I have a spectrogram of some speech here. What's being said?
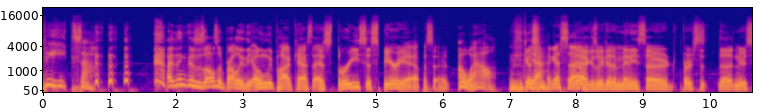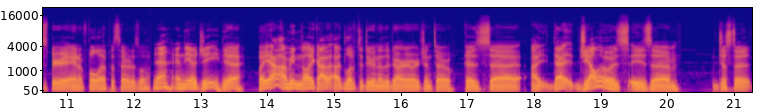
pizza. I think this is also probably the only podcast that has three Suspiria episodes. Oh wow. Yeah, I guess so. Yeah, because we did a mini-sode for the new Suspiria and a full episode as well. Yeah, and the OG. Yeah, but yeah, I mean, like, I, I'd love to do another Dario Argento because uh, I that Giallo is is um just a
